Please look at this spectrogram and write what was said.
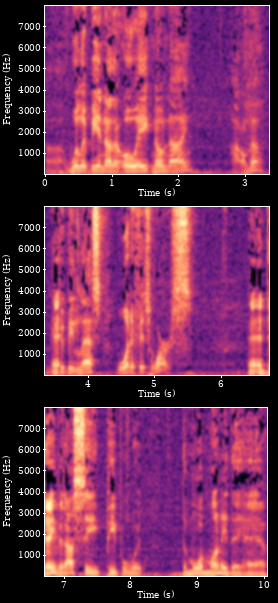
Uh, will it be another 08 and 09? I don't know. It Eh. could be less. What if it's worse? And, and David, I see people with the more money they have,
